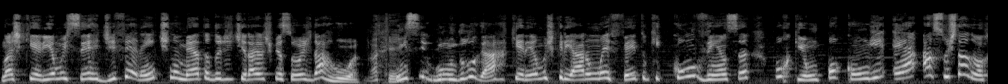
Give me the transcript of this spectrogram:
nós queríamos ser diferentes no método de tirar as pessoas da rua. Okay. Em segundo lugar, queremos criar um efeito que convença, porque um Pokong é assustador.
